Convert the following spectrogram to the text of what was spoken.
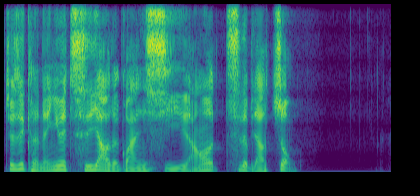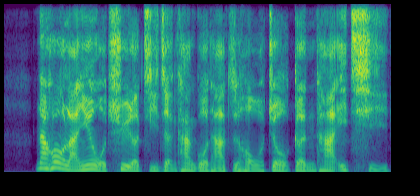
就是可能因为吃药的关系，然后吃的比较重。那后来因为我去了急诊看过他之后，我就跟他一起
